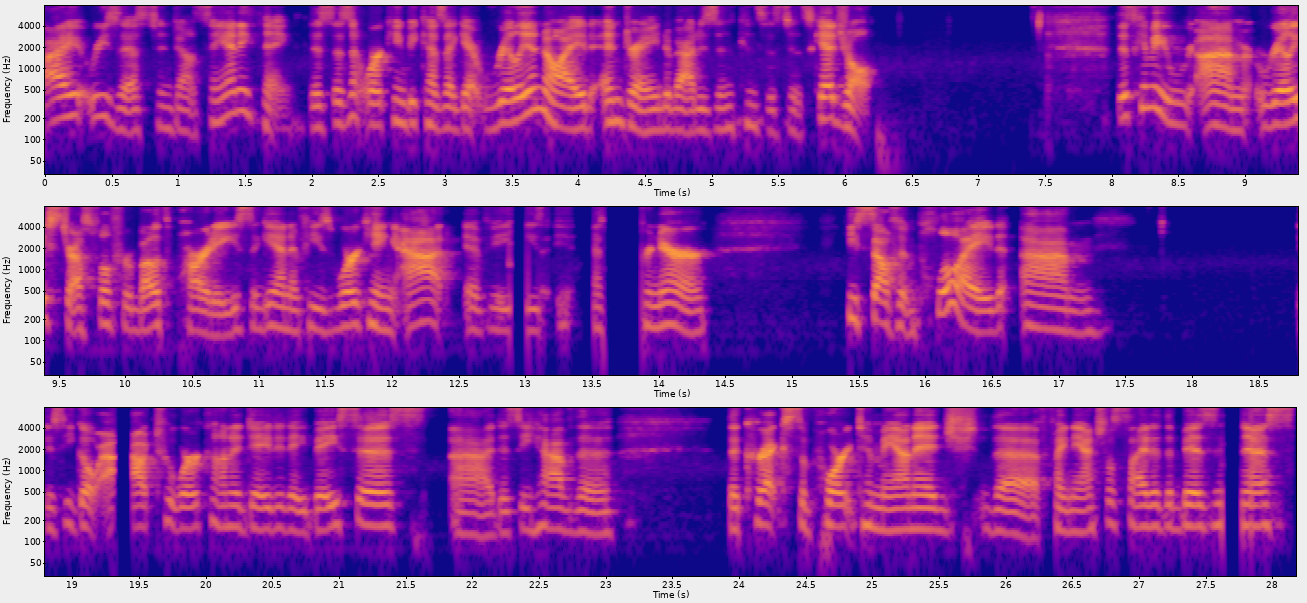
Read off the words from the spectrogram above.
I resist and don't say anything. This isn't working because I get really annoyed and drained about his inconsistent schedule. This can be um, really stressful for both parties. Again, if he's working at, if he's an entrepreneur, he's self employed. Um, does he go out to work on a day to day basis? Uh, does he have the the correct support to manage the financial side of the business?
